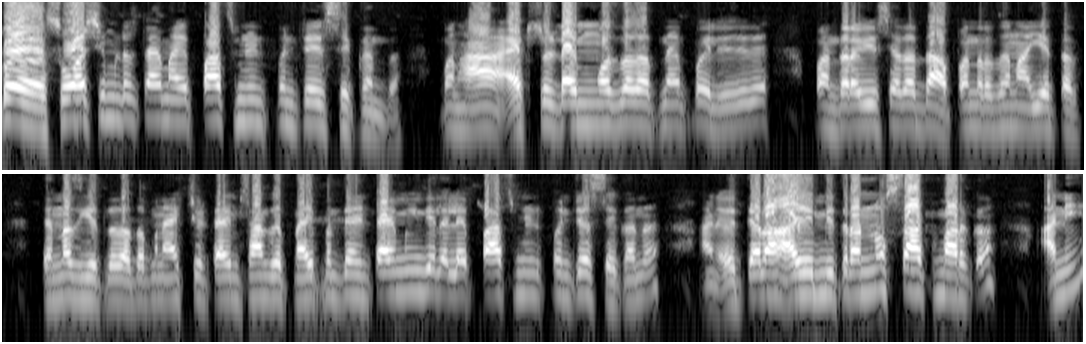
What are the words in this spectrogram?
प- सोळाशे मीटर टाइम आहे पाच मिनिट पंचेचाळीस सेकंद पण हा ऍक्च्युअल टाइम मोजला जात नाही. पहिले पंधरा वीस येतात दहा पंधरा जण येतात. त्यांनाच घेतलं जातं पण ऍक्च्युअल टाइम सांगत नाही. पण त्यांनी टायमिंग दिलेला आहे पाच मिनिट पंचवीस सेकंद आणि त्याला आहे मित्रांनो साठ मार्क आणि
